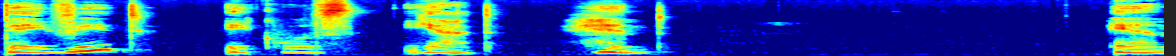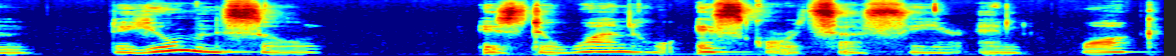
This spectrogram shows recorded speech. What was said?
David equals Yad, hand. And the human soul is the one who escorts us here and walk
